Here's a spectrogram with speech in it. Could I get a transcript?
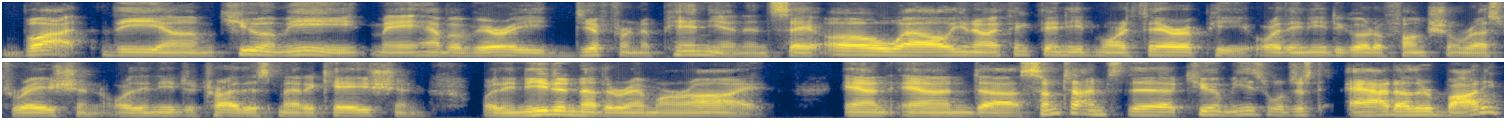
But the um, QME may have a very different opinion and say, oh, well, you know, I think they need more therapy, or they need to go to functional restoration, or they need to try this medication, or they need another MRI and and uh, sometimes the QMEs will just add other body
